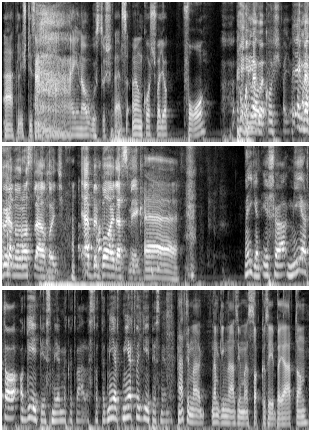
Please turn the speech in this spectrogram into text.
Április 18. Á, én augusztus. Persze. Olyan kos vagyok, fó. Én meg, én meg olyan oroszlán, hogy ebből baj lesz még. E, Na igen, és uh, miért a, a gépészmérnököt választottad? Miért, miért vagy gépészmérnök? Hát én már nem gimnázium, mert szakközépbe jártam,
